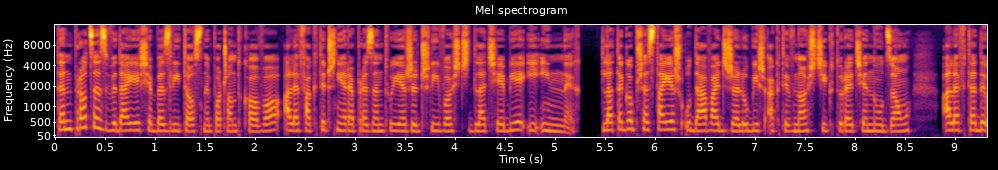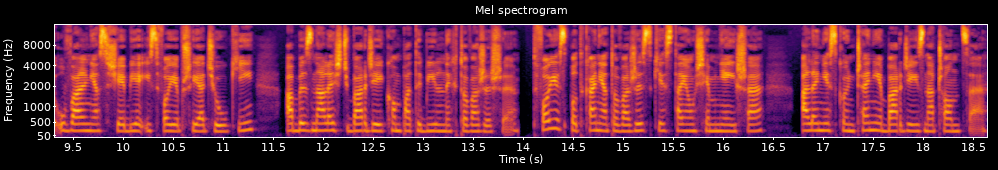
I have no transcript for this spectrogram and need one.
Ten proces wydaje się bezlitosny początkowo, ale faktycznie reprezentuje życzliwość dla Ciebie i innych. Dlatego przestajesz udawać, że lubisz aktywności, które Cię nudzą, ale wtedy uwalnia z siebie i swoje przyjaciółki, aby znaleźć bardziej kompatybilnych towarzyszy. Twoje spotkania towarzyskie stają się mniejsze, ale nieskończenie bardziej znaczące,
